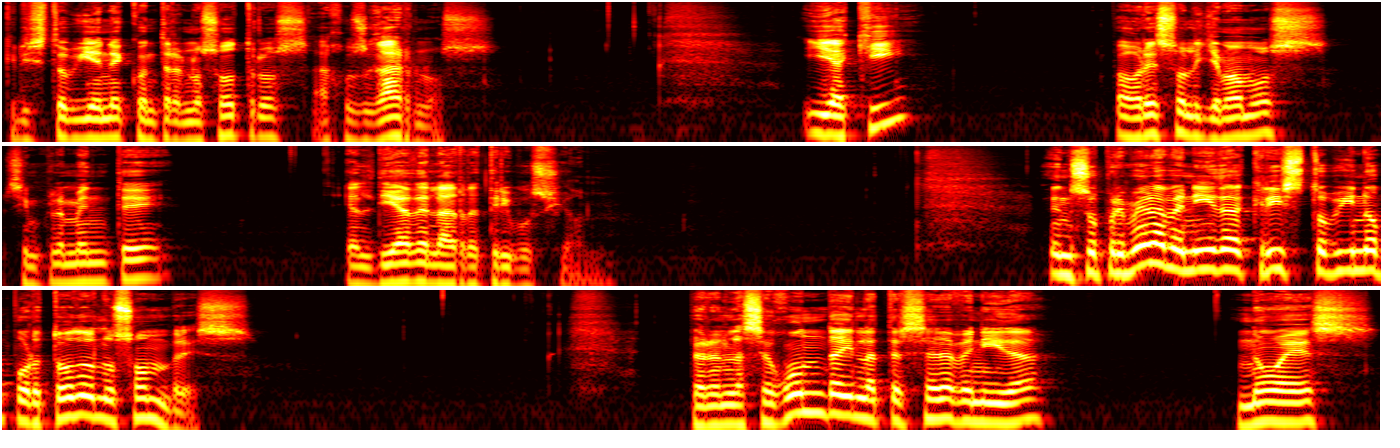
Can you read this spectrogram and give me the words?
Cristo viene contra nosotros a juzgarnos. Y aquí, por eso le llamamos simplemente el día de la retribución. En su primera venida Cristo vino por todos los hombres, pero en la segunda y en la tercera venida no es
